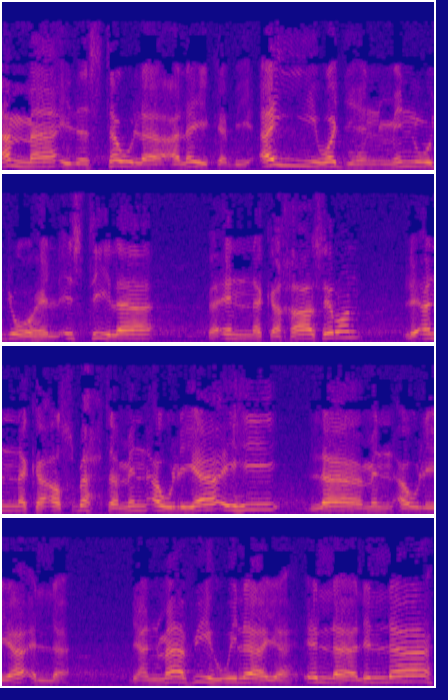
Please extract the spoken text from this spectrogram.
أما إذا استولى عليك بأي وجه من وجوه الاستيلاء فإنك خاسر لأنك أصبحت من أوليائه لا من أولياء الله. لأن ما فيه ولاية إلا لله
